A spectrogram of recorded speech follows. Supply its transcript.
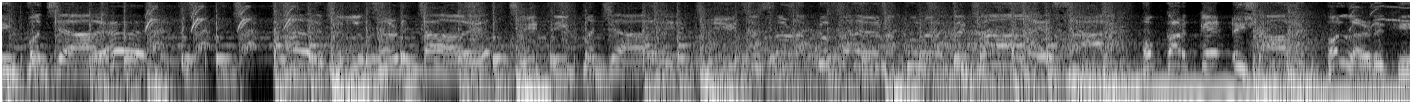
सीटी बजाए दिल धड़काए, सीटी बजाए बीच सड़क पे नखरे दिखाए। सारे हो करके इशारे हो लड़की।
